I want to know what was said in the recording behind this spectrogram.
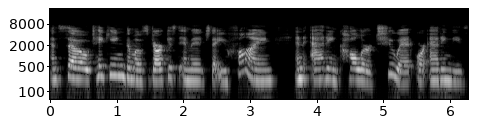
And so taking the most darkest image that you find and adding color to it or adding these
